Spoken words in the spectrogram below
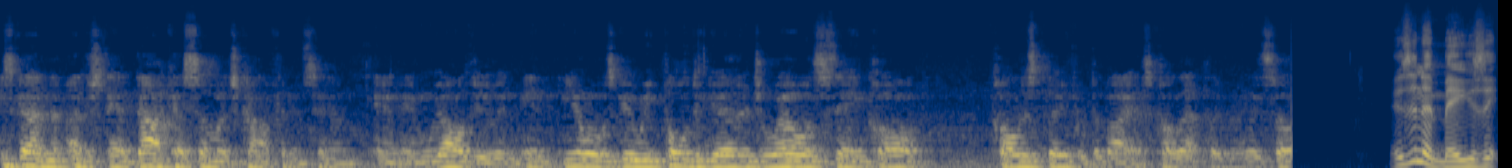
he's got to understand Doc has so much confidence in him, and, and we all do. And, and you know it was good. We pulled together. Joel was saying, "Call, call this play for Tobias. Call that play for." so. Isn't it amazing?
